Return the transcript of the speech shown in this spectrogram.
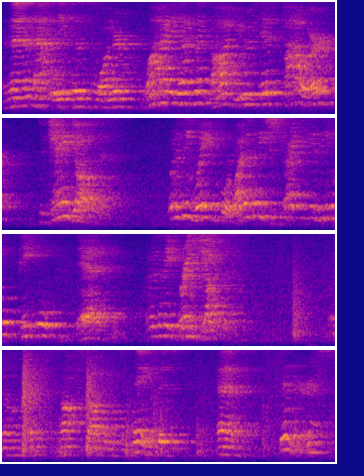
And then that leads us to wonder why doesn't God use His power to change all this? What is He waiting for? Why doesn't He strike these evil people dead? Why doesn't He bring justice? Well, that's not stopping to think that as sinners,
